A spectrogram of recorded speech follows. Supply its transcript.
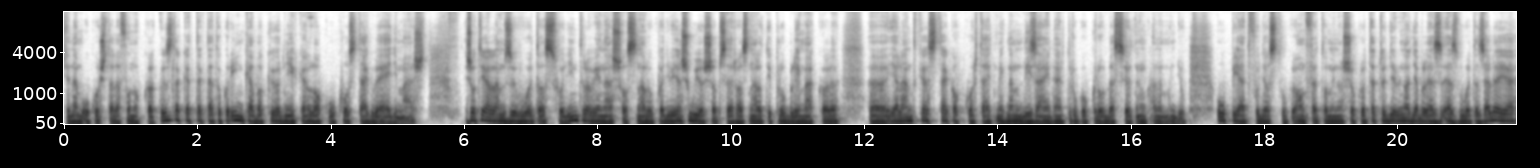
hogyha nem okos telefonokkal közlekedtek, tehát akkor inkább a környéken lakók hozták be egymást. És ott jellemző volt az, hogy intravénás használók, vagy ilyen súlyosabb szerhasználati problémákkal jelentkeztek, akkor tehát még nem designer drogokról beszéltünk, hanem mondjuk ópiát fogyasztók, amfetaminosokról, tehát hogy nagyjából ez, ez volt az eleje,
